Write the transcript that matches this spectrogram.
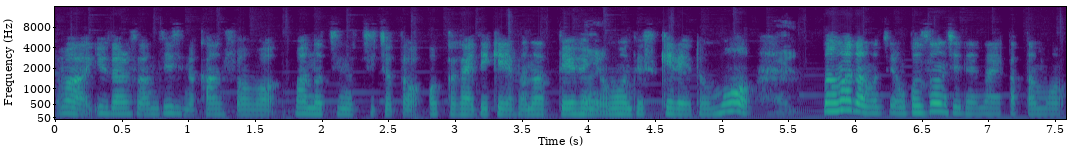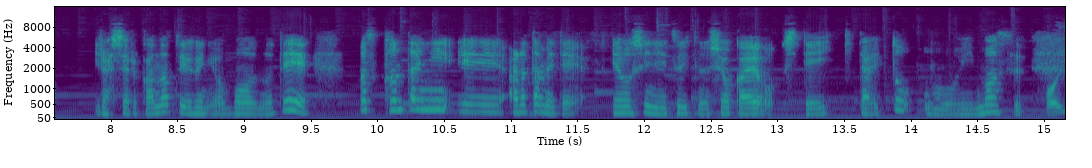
まあ、ゆうたろうさん自身の感想も、まあ、後々ちょっとお伺いできればなっていうふうに思うんですけれども、はい。まあ、まだもちろんご存知でない方もいらっしゃるかなというふうに思うので、まず簡単に、えー改めて AOC についての紹介をしていきたいと思います。はい。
